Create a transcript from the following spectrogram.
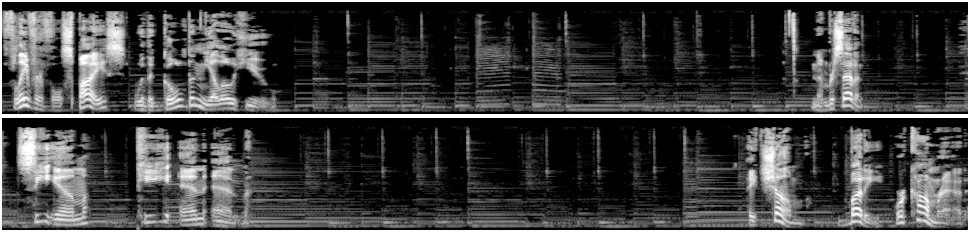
Flavorful spice with a golden yellow hue. Number 7. CMPNN. A chum, buddy, or comrade.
